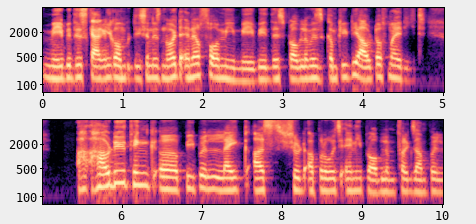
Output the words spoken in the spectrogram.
maybe this Kaggle competition is not enough for me. Maybe this problem is completely out of my reach. How do you think uh, people like us should approach any problem? For example,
